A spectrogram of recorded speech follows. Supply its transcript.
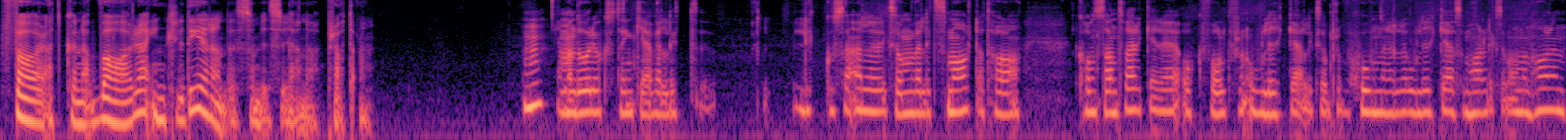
för att kunna vara inkluderande som vi så gärna pratar om. Mm. Ja, men då är det också, tänker jag, väldigt lyckosamt eller liksom väldigt smart att ha konsthantverkare och folk från olika liksom, professioner eller olika som har, liksom, om man har en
